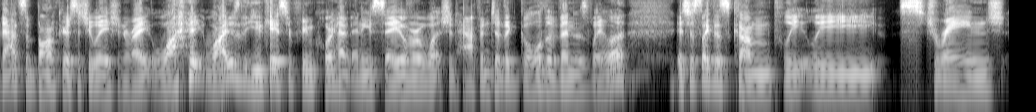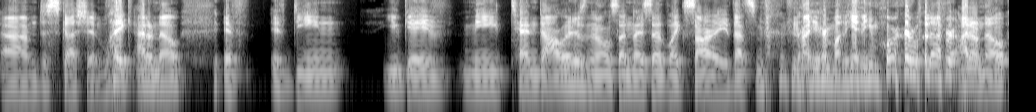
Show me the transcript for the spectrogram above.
that's a bonkers situation, right? Why why does the UK Supreme Court have any say over what should happen to the gold of Venezuela? It's just like this completely strange um, discussion. Like I don't know if if Dean you gave me ten dollars and all of a sudden I said like sorry that's not your money anymore or whatever. I don't know.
